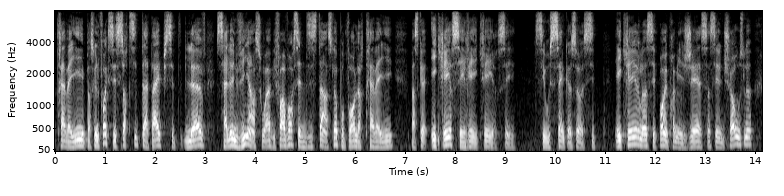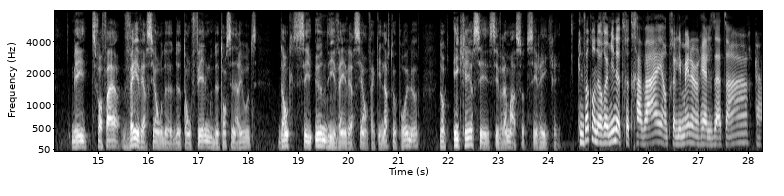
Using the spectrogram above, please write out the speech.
travailler. Parce qu'une fois que c'est sorti de ta tête, puis c'est l'œuvre, ça a une vie en soi. Il faut avoir cette distance-là pour pouvoir le retravailler. Parce que écrire, c'est réécrire. C'est, aussi simple que ça. Si, écrire, là, c'est pas un premier geste, ça, c'est une chose, là, mais tu vas faire 20 versions de, ton film ou de ton scénario. Donc, c'est une des 20 versions. Fait qu'énerve-toi pas, là. Donc, écrire, c'est vraiment ça, c'est réécrire. Une fois qu'on a remis notre travail entre les mains d'un réalisateur, euh,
